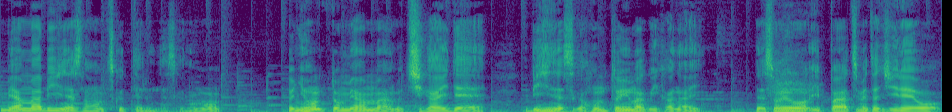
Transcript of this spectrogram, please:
ミャンマービジネスの本を作ってるんですけども日本とミャンマーの違いでビジネスが本当にうまくいかないでそれをいっぱい集めた事例を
